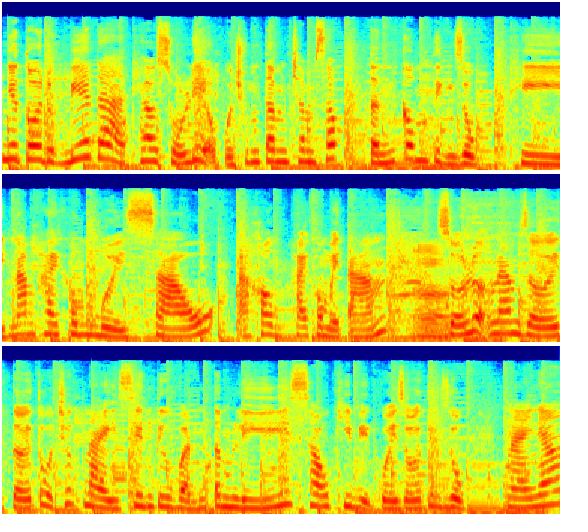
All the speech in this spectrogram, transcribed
Như tôi được biết à, theo số liệu của Trung tâm chăm sóc tấn công tình dục thì năm 2016 à không, 2018, Ờ. số lượng nam giới tới tổ chức này xin tư vấn tâm lý sau khi bị quấy rối tình dục này nhá,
